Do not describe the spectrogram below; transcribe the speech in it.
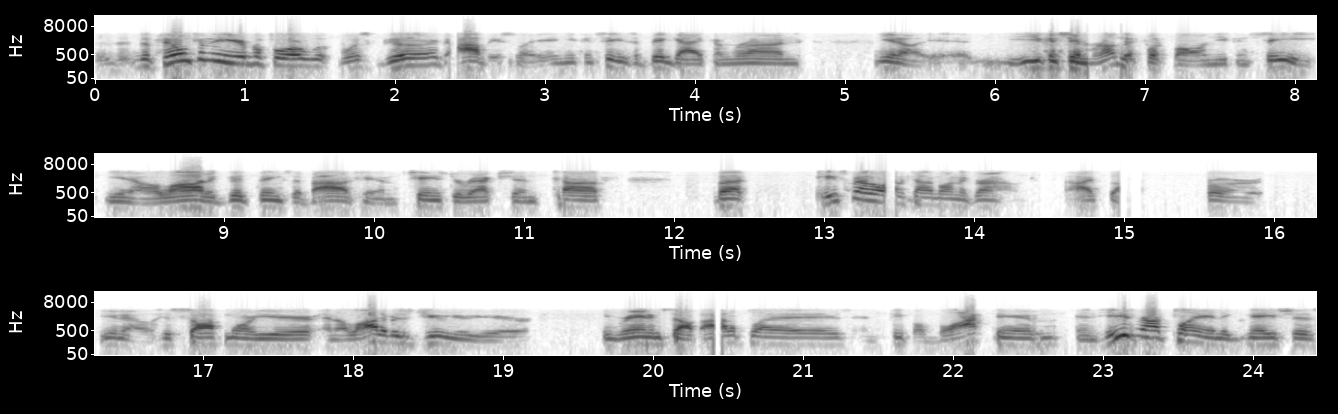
the, the film from the year before w- was good, obviously, and you can see he's a big guy, can run you know, you can see him run the football, and you can see, you know, a lot of good things about him. Change direction, tough, but he spent a lot of time on the ground. I thought for you know his sophomore year and a lot of his junior year, he ran himself out of plays, and people blocked him. And he's not playing Ignatius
